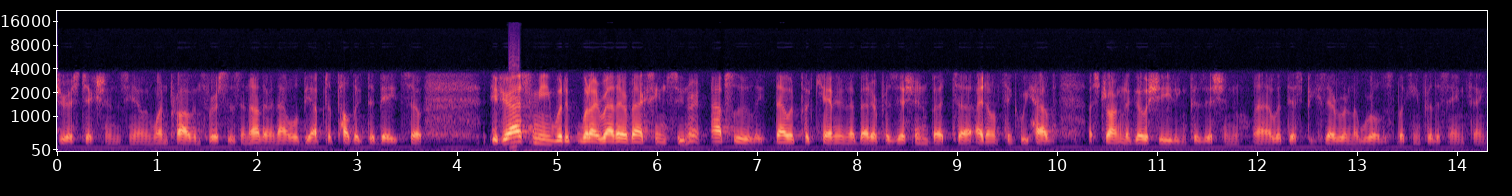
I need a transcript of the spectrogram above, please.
jurisdictions, you know, in one province versus another, and that will be up to public debate. So if you're asking me, would, would I rather a vaccine sooner? Absolutely. That would put Canada in a better position, but uh, I don't think we have a strong negotiating position uh, with this because everyone in the world is looking for the same thing.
